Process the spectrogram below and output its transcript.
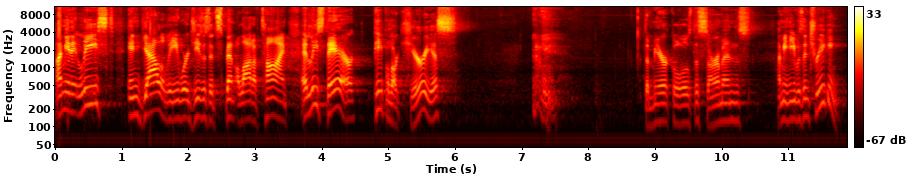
I mean, at least in Galilee, where Jesus had spent a lot of time, at least there, people are curious. the miracles, the sermons. I mean, he was intriguing.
